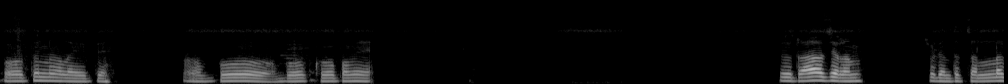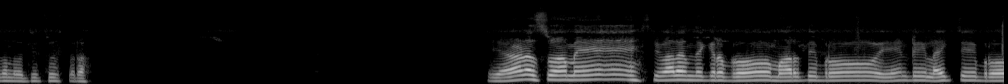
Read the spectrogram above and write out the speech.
పోతున్నావు అయితే అబ్బో అబ్బో కోపమే. చూడరా చరణ్. చూడు ఎంత చల్లగా ఉందో వచ్చి చూస్తురా. ఏడ స్వామి? శివాలయం దగ్గర బ్రో మారుతి బ్రో ఏంటి? లైక్ చేయి బ్రో.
